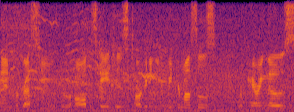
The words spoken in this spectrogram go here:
and progress you through all the stages, targeting your weaker muscles, repairing those,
